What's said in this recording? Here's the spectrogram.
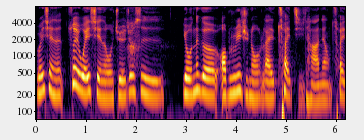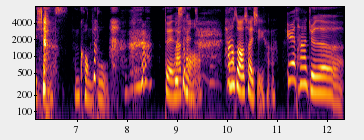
危险的，最危险的，我觉得就是有那个 Aboriginal 来踹吉他那样踹箱子，很恐怖。对，他看，他为什么要踹吉他？因为他觉得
